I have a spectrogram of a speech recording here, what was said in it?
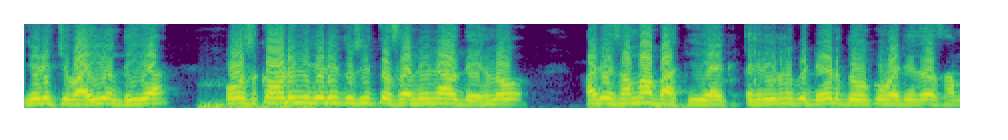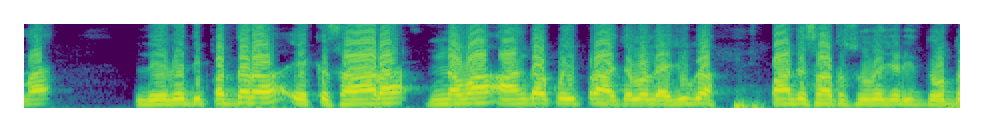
ਜਿਹੜੀ ਚਵਾਈ ਹੁੰਦੀ ਆ ਉਸ ਅਕੋਰਡਿੰਗ ਜਿਹੜੀ ਤੁਸੀਂ ਤਸੱਲੀ ਨਾਲ ਦੇਖ ਲਓ। ਹਜੇ ਸਮਾਂ ਬਾਕੀ ਆ ਤਕਰੀਬਨ ਕੋਈ 1.5 2 ਵਜੇ ਦਾ ਸਮਾਂ ਲੇਵੇ ਦੀ ਪੱਧਰ ਆ ਇੱਕ ਸਾਰ ਆ ਨਵਾਂ ਅੰਗ ਆ ਕੋਈ ਭਰਾ ਚਲੋ ਲੈ ਜਾਊਗਾ। 5-7 ਸੂਵੇ ਜਿਹੜੀ ਦੁੱਧ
